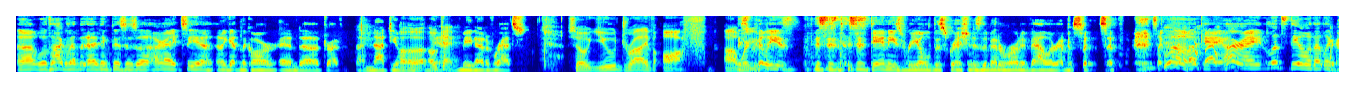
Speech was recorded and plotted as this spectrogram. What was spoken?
Uh, we'll talk about that. I think this is, uh, all right, see ya. And I get in the car and uh, drive. I'm not dealing Uh, with a man okay. made out of rats. So you drive off. Uh, This where really is, this is, this is Danny's real discretion is the better part of valor episode. So far. It's like, whoa, okay, all right, let's deal with that later.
